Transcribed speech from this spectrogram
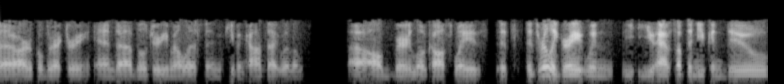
uh, article directory, and uh, build your email list and keep in contact with them uh, all very low cost ways. It's it's really great when you have something you can do.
